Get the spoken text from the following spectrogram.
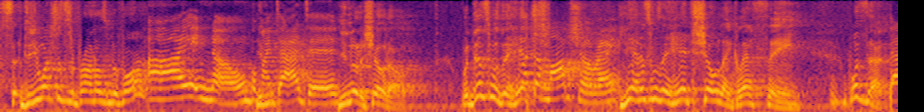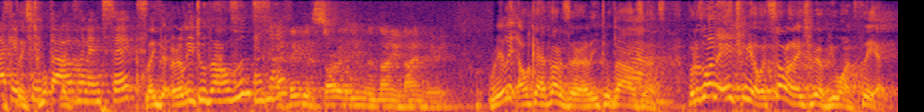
So, did you watch The Sopranos before? I know, but my dad did. You know the show though. But this was a hit. It's like a mob show, right? Yeah, this was a hit show. Like let's say, what's that? Back It's in like tw- like- 2006. Like, the early 2000s? I think it started even in '99, maybe. Really? Okay, I thought it was the early 2000s. But it's on HBO. It's still on HBO if you want to see it.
